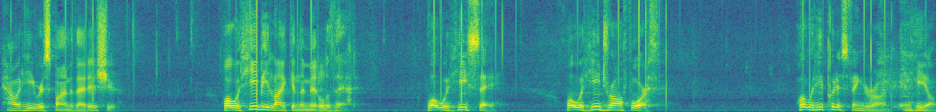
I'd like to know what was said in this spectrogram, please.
how would he respond to that issue? What would he be like in the middle of that? What would he say? What would he draw forth? What would he put his finger on and heal?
